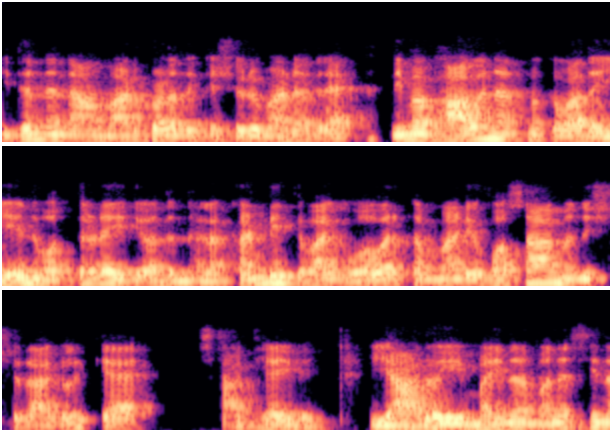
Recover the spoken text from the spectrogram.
ಇದನ್ನ ನಾವು ಮಾಡ್ಕೊಳ್ಳೋದಕ್ಕೆ ಶುರು ಮಾಡಿದ್ರೆ ನಿಮ್ಮ ಭಾವನಾತ್ಮಕವಾದ ಏನು ಒತ್ತಡ ಇದೆಯೋ ಅದನ್ನೆಲ್ಲ ಖಂಡಿತವಾಗಿ ಓವರ್ಕಮ್ ಮಾಡಿ ಹೊಸ ಮನುಷ್ಯರಾಗ್ಲಿಕ್ಕೆ ಸಾಧ್ಯ ಇದೆ. ಯಾರು ಈ ಮೈನ, ಮನಸ್ಸಿನ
